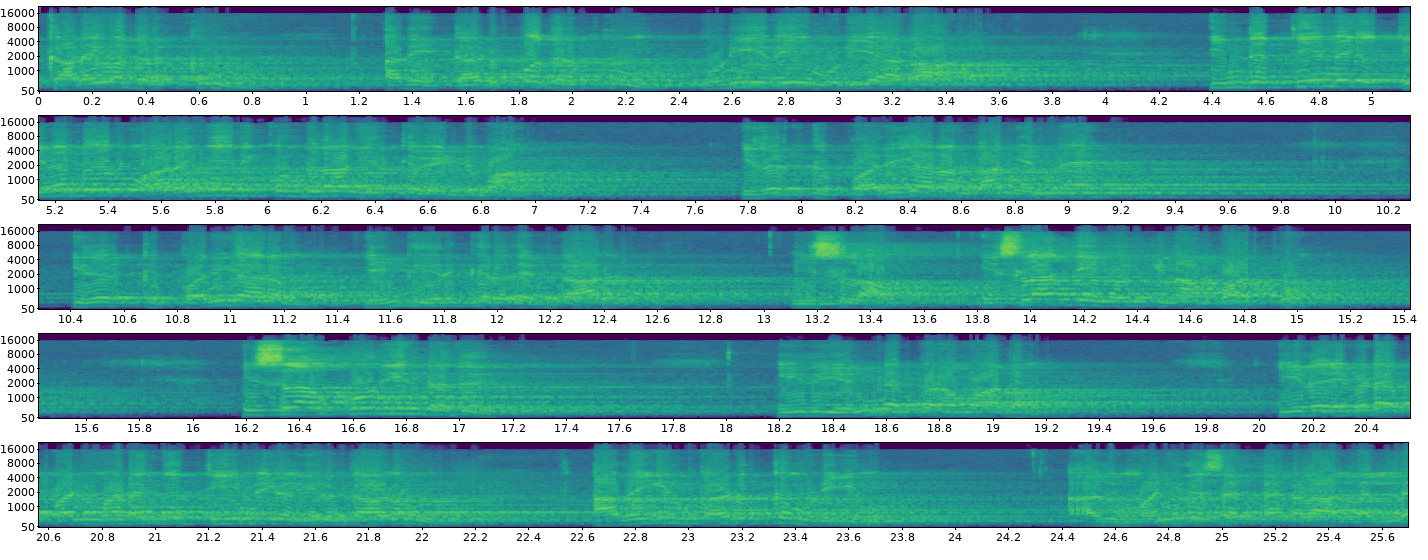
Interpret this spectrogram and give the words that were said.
களைவதற்கும் அதை தடுப்பதற்கும் முடியவே முடியாதா? இந்த தீமைகள் தினந்தோறும் அரங்கேறி கொண்டுதான் இருக்க வேண்டுமா? இதற்கு பரிகாரம் தான் என்ன? இதற்கு பரிகாரம் எங்கு இருக்கிறது என்றால் இஸ்லாம். இஸ்லாத்தை நோக்கி நாம் பார்ப்போம். இஸ்லாம் கூறுகின்றது இது என்ன பிரமாதம்? இதை விட பன்மடங்கு தீமைகள் இருந்தாலும் அதையும் தடுக்க முடியும். அது மனித சட்டங்களால் அல்ல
